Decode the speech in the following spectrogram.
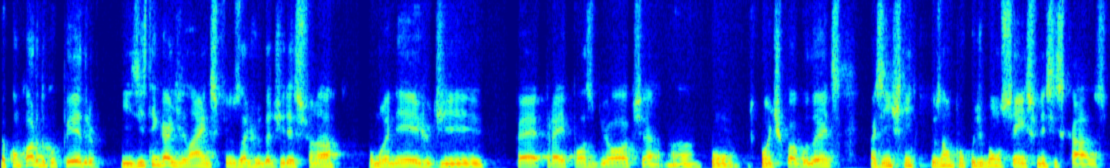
Eu concordo com o Pedro. Existem guidelines que nos ajudam a direcionar o manejo de pré e pós-biópsia uh, com, com anticoagulantes, mas a gente tem que usar um pouco de bom senso nesses casos.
